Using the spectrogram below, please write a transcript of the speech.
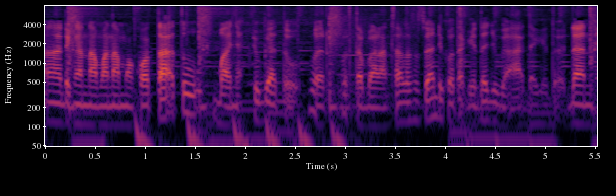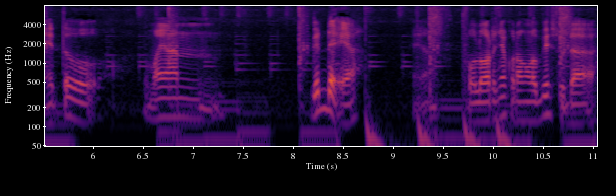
uh, dengan nama-nama kota tuh banyak juga tuh ber bertebaran. Salah satunya di kota kita juga ada gitu. Dan itu lumayan gede ya, ya followernya kurang lebih sudah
